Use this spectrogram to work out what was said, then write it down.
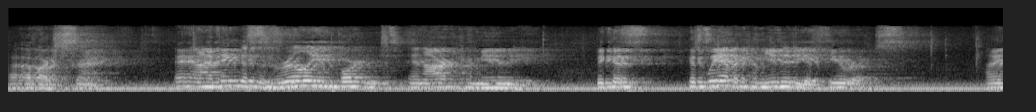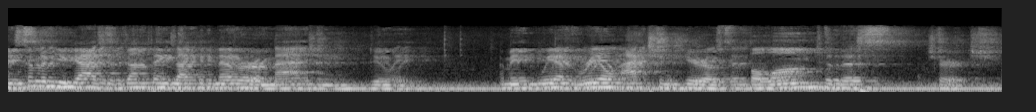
of our strength. And I think this is really important in our community because, because we have a community of heroes. I mean, some of you guys have done things I could never imagine doing. I mean, we have real action heroes that belong to this church.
